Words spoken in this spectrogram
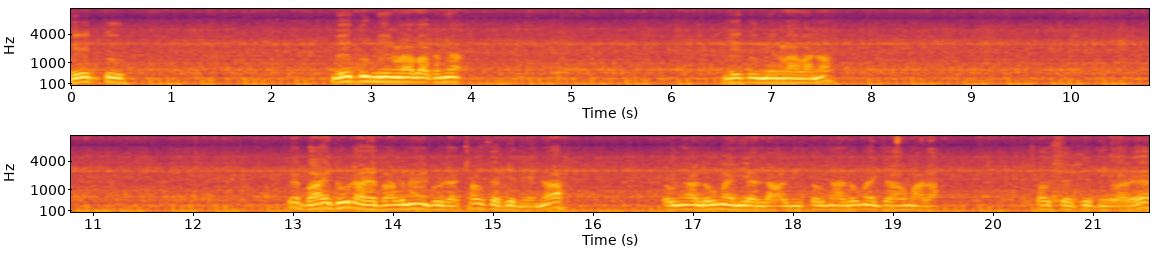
မေတုမေတုမင်္ဂလာပါခင်ဗျမေတုမင်္ဂလာပါနော်ကဲဘာထိုးတာလဲဘာကနန်းထိုးတာ60ဖြစ်နေနော် သုံးညလုံးမိုင်ကြီးကလာပြီသုံးညလုံးမိုင်ကြောင်းပါလား60ဖြစ်နေပါတယ်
